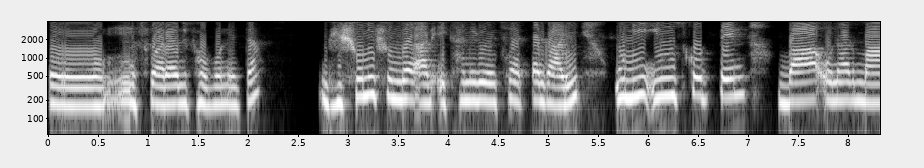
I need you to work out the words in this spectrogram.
তো স্বরাজ ভবন এটা। ভীষণই সুন্দর। আর এখানে রয়েছে একটা গাড়ি। উনি ইউজ করতেন বা ওনার মা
